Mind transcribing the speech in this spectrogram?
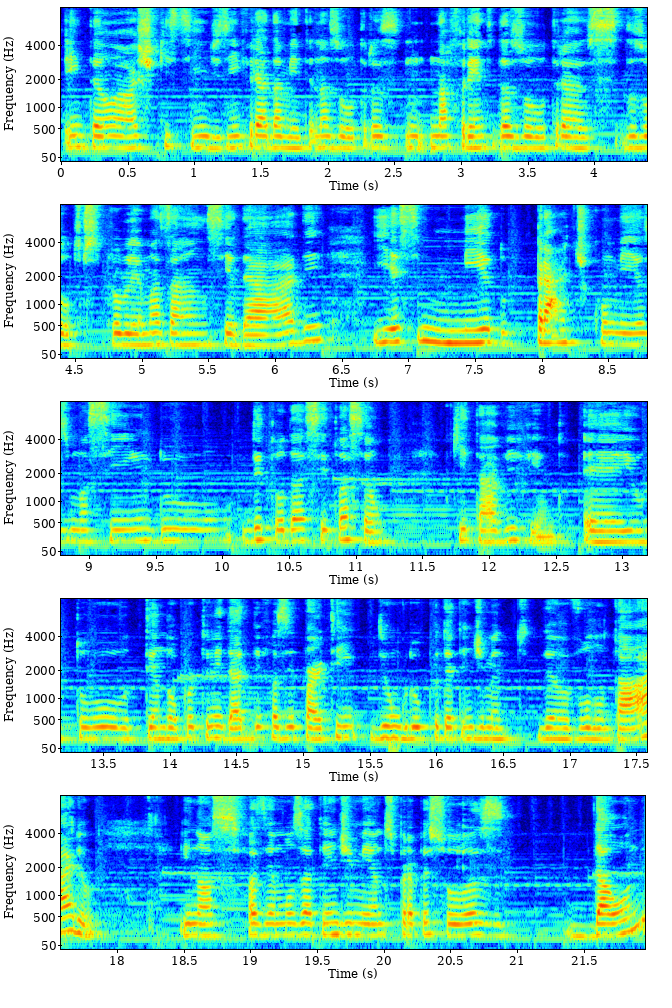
Então, eu acho que sim, desenfreadamente nas outras, na frente das outras, dos outros problemas, a ansiedade e esse medo prático mesmo, assim, do, de toda a situação que está vivendo. É, eu estou tendo a oportunidade de fazer parte de um grupo de atendimento voluntário e nós fazemos atendimentos para pessoas da onde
